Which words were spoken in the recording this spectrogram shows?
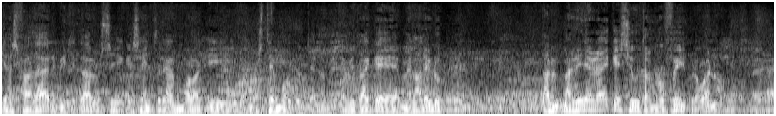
i ens fa d'àrbit i tal, o sigui que s'ha integrat molt aquí i bueno, estem molt contents amb ell, la veritat que me n'alegro per ell M'hauria agradat que ha sigut el meu fill, però bueno, eh,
